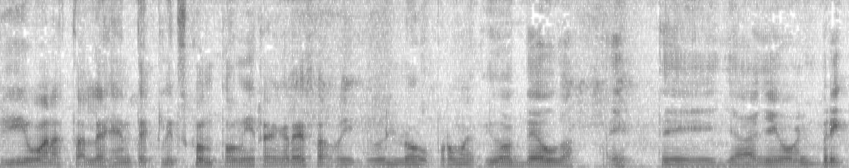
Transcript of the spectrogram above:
Sí, buenas tardes gente, Clips con Tommy regresa, lo prometido es deuda. Este, ya llegó el brick,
